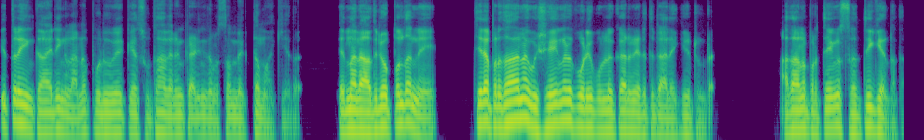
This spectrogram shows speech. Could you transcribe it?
ഇത്രയും കാര്യങ്ങളാണ് പൊതുവെ കെ സുധാകരൻ കഴിഞ്ഞ ദിവസം വ്യക്തമാക്കിയത്. എന്നാൽ അതിനൊപ്പം തന്നെ ചില പ്രധാന വിഷയങ്ങൾ കൂടി പുള്ളിക്കാരൻ എടുത്തിട്ട് അലക്കിയിട്ടുണ്ട്. അതാണ് പ്രത്യേകം ശ്രദ്ധിക്കേണ്ടത്.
